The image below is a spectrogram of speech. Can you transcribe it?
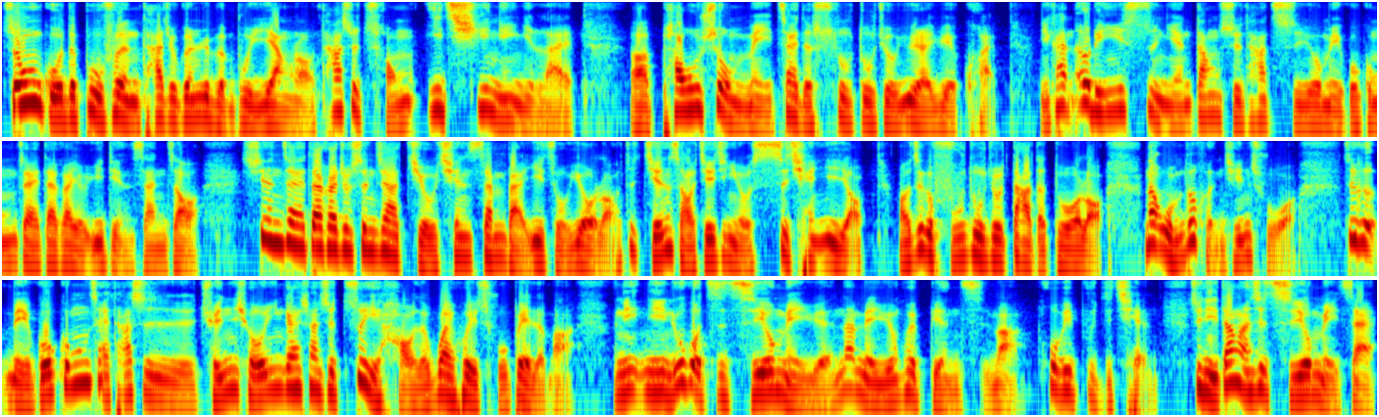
中国的部分它就跟日本不一样了，它是从一七年以来啊、抛售美债的速度就越来越快。你看，二零一四年当时它持有美国公债大概有一点三兆，现在大概就剩下九千三百亿左右了，这减少接近有四千亿哦，哦，这个幅度就大得多了。那我们都很清楚哦，这个美国公债它是全球应该算是最好的外汇储备了嘛。你你如果只持有美元，那美元会贬值嘛？货币不值钱，所以你当然是持有美债，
